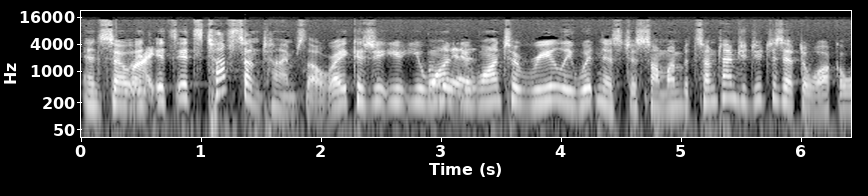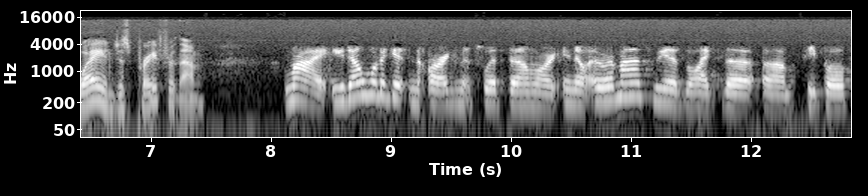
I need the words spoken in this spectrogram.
And so Right. it, it's it's tough sometimes though, right? Because you, you, you want you want to really witness to someone, but sometimes you do just have to walk away and just pray for them. Right. You don't want to get in arguments with them, or you know, it reminds me of like the um, people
